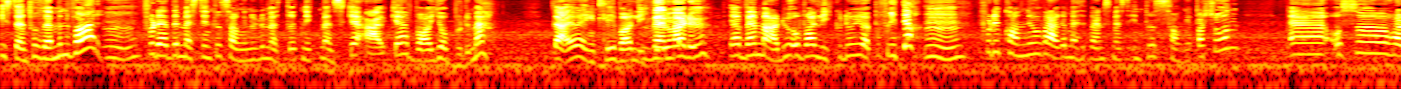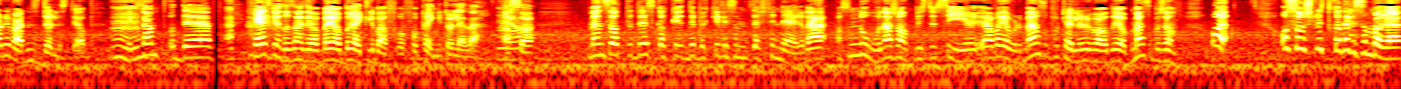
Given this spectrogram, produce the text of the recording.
istedenfor hvem hun var. Mm. For det, det mest interessante når du møter et nytt menneske, er jo ikke hva jobber du med. Det er jo egentlig hva liker Hvem du er du? Ja, hvem er du, og hva liker du å gjøre på fritida? Mm. For du kan jo være verdens mest interessante person, eh, og så har du verdens dølleste jobb. Mm. Ikke sant? Og det helt uinteressant jobb. Jeg jobber egentlig bare for å få penger til å leve. Ja. Altså, mens at det, skal ikke, det bør ikke liksom definere deg Altså Noen er sånn at hvis du sier 'ja, hva jobber du med', så forteller du hva du jobber med. Så bare sånn 'å ja'. Og så slutt kan det liksom bare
